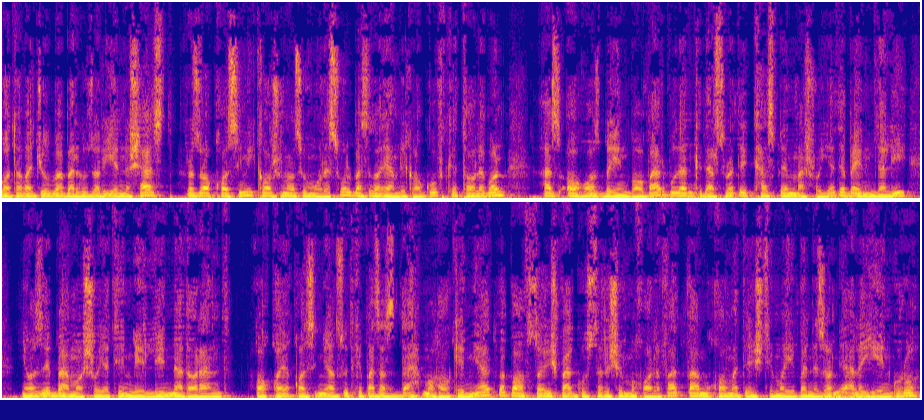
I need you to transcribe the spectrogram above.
با توجه به برگزاری نشست رضا قاسمی کارشناس امور صلح به صدای آمریکا گفت که طالبان از آغاز به این باور بودند که در صورت کسب مشروعیت بین‌المللی نیاز به مشروعیت ملی ندارند. آقای قاسمی افزود که پس از ده ماه حاکمیت و با افزایش و گسترش مخالفت و مقاومت اجتماعی و نظامی علیه این گروه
